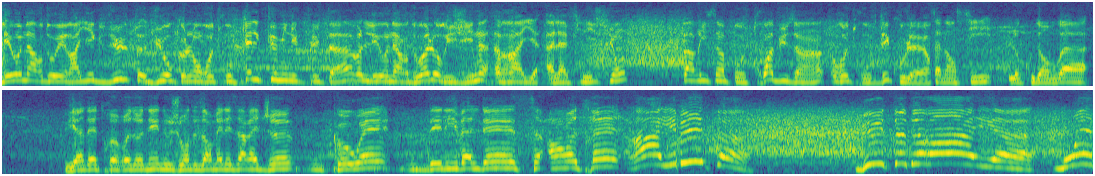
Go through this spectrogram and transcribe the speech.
Leonardo et Rai exultent, duo que l'on retrouve quelques minutes plus tard. Leonardo à l'origine, Rai à la finition. Paris s'impose 3 buts à 1, retrouve des couleurs. À Nancy, le coup d'envoi vient d'être redonné. Nous jouons désormais les arrêts de jeu. Kowe, Deli Valdez en retrait. Rai et but But de Rai Moins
